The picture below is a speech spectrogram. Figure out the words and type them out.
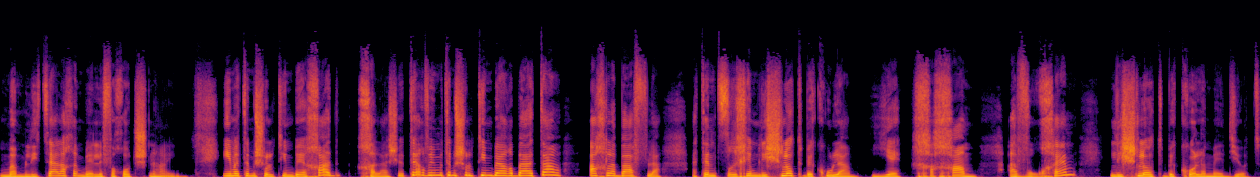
ממליצה לכם בלפחות שניים. אם אתם שולטים באחד, חלש יותר, ואם אתם שולטים בארבעתם, אחלה באפלה. אתם צריכים לשלוט בכולם. יהיה חכם עבורכם לשלוט בכל המדיות.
